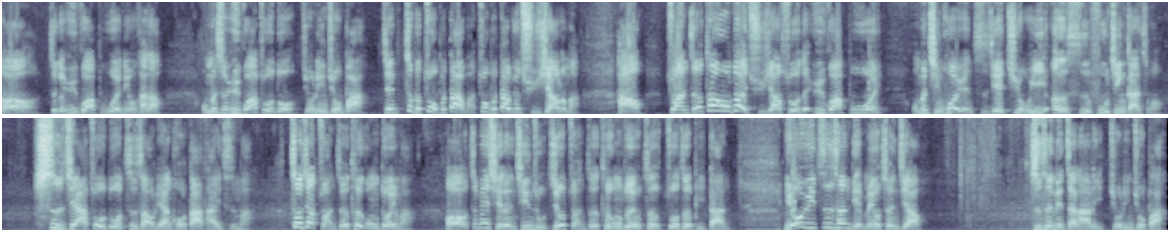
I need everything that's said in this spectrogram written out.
哦，这个预挂部位你有看到？我们是预挂做多九零九八，这这个做不到嘛？做不到就取消了嘛。好，转折特工队取消所有的预挂部位，我们请会员直接九一二四附近干什么？试价做多至少两口大台子嘛，这叫转折特工队嘛。哦，这边写的很清楚，只有转折特工队有这做这笔单。由于支撑点没有成交，支撑点在哪里？九零九八。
